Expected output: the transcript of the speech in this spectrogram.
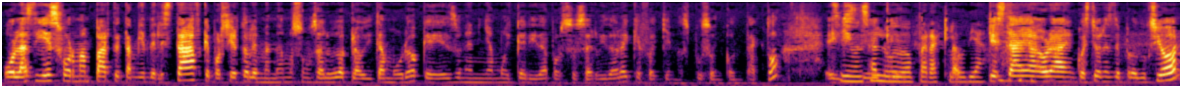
o las 10 forman parte también del staff, que por cierto le mandamos un saludo a Claudita Muro, que es una niña muy querida por su servidora y que fue quien nos puso en contacto. Sí, un este, saludo para Claudia. Que está ahora en cuestiones de producción,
